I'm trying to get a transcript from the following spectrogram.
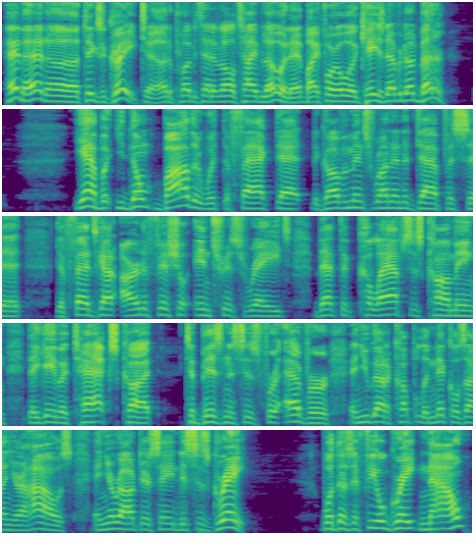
hey man, uh, things are great. Uh, deployment's at an all-time low, and my 401k's never done better. Yeah, but you don't bother with the fact that the government's running a deficit, the Fed's got artificial interest rates, that the collapse is coming. They gave a tax cut to businesses forever, and you got a couple of nickels on your house, and you're out there saying this is great. Well, does it feel great now?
